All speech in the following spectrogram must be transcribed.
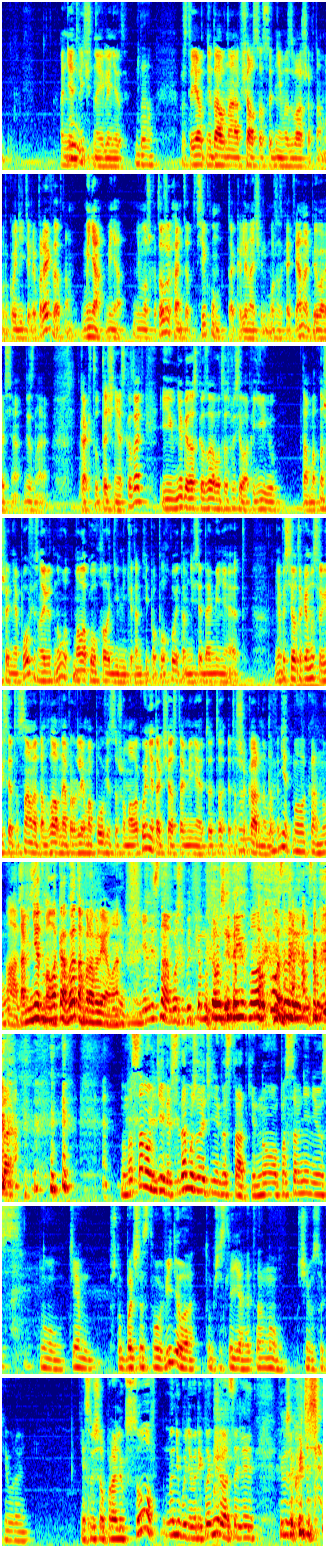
они Ну, отличные или нет? Да. Просто я вот недавно общался с одним из ваших там руководителей проектов, там, меня, меня немножко тоже хантят в Сиклум, так или иначе, можно сказать, я напиваюсь, я не знаю, как тут точнее сказать. И мне когда сказал, вот я спросил, а какие там отношения по офису, он говорит, ну вот молоко в холодильнике там типа плохое, там не всегда меняют. Мне посетила такая мысль, если это самая там главная проблема по офису, что молоко не так часто меняют, то это, это шикарно. Там нет молока. Но А, там нет молока, в этом проблема. Нет, я не знаю, может быть, кому-то уже дают молоко за вредность труда. Но на самом деле всегда можно найти недостатки, но по сравнению с ну, тем, что большинство видело, в том числе я, это ну, очень высокий уровень. Я слышал про люксофт, но не будем рекламироваться, или ты уже хочешь...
